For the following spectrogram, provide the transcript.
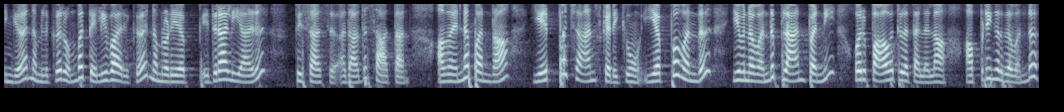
இங்கே நம்மளுக்கு ரொம்ப தெளிவாக இருக்குது நம்மளுடைய எதிராளி யார்? பிசாசு அதாவது சாத்தான். அவன் என்ன பண்ணுறான் எப்போ சான்ஸ் கிடைக்கும்? எப்போ வந்து இவனை வந்து பிளான் பண்ணி ஒரு பாவத்தில் தள்ளலாம்? அப்படிங்கிறத வந்து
